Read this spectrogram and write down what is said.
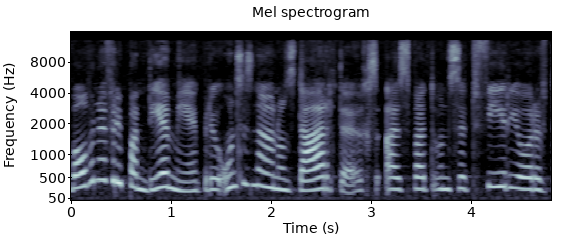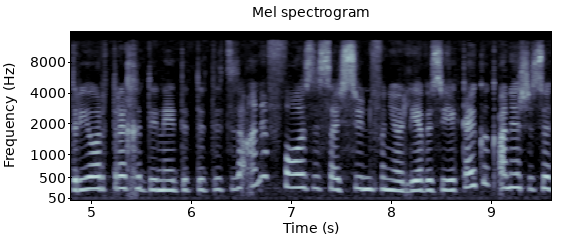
behalwe nou vir die pandemie, ek bedoel ons is nou in ons 30s as wat ons dit 4 jaar of 3 jaar terug gedoen het. Dit dit, dit is 'n ander fase seisoen van jou lewe. So jy kyk ook anders so.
